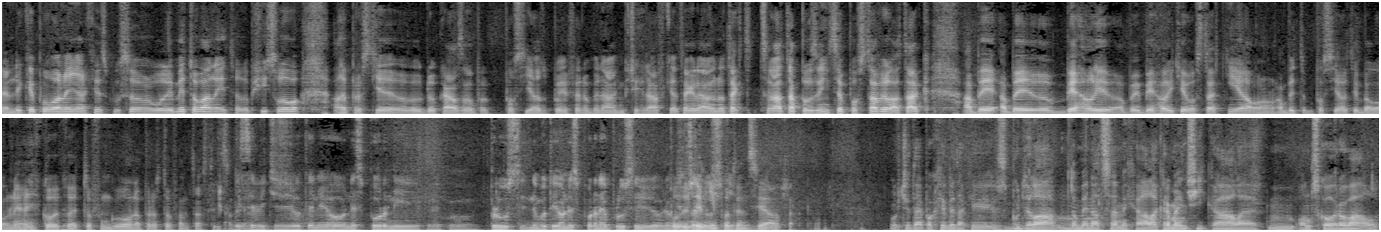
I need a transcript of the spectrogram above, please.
handicapovaný nějakým způsobem, limitovaný, to je lepší slovo, ale prostě eh, dokázal posílat úplně fenomenální přihrávky a tak dále. No tak celá ta Plzeň se postavila tak, aby, aby, běhali, aby běhali ti ostatní a on, aby to posílali ty balony a několik let to fungovalo naprosto fantasticky. Aby se vytěžil ten jeho nesporný jako plus, nebo ty jeho nesporné plusy. Že? Pozitivní potenciál. Tak. Určité pochyby taky vzbudila nominace Michála Krmenčíka, ale mm, on skóroval.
